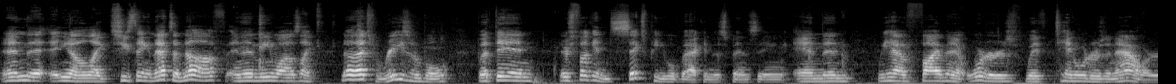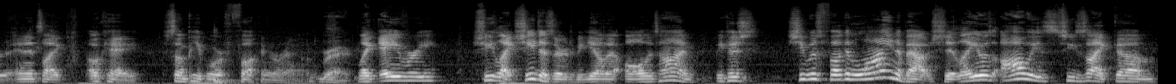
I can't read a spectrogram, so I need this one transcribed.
And, uh, you know, like, she's thinking that's enough, and then meanwhile, it's like, No, that's reasonable. But then there's fucking six people back in dispensing, and then we have five minute orders with 10 orders an hour, and it's like, okay, some people are fucking around. Right. Like Avery, she like she deserved to be yelled at all the time because she was fucking lying about shit. Like it was always she's like um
